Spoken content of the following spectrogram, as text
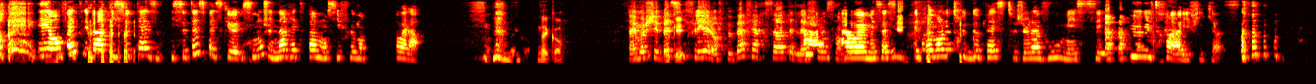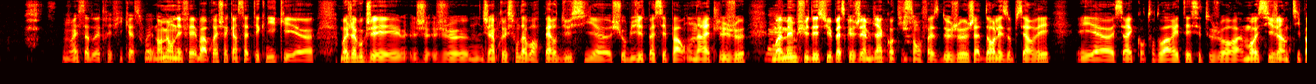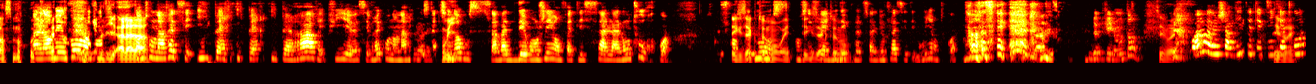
Et en fait, eh ben, ils se taisent. Ils se taisent parce que sinon je n'arrête pas mon sifflement. Voilà. D'accord. Ah, moi, je sais pas siffler, alors je peux pas faire ça. T'as de la chance. hein. Ah ouais, mais ça c'est vraiment le truc de peste, je l'avoue, mais c'est ultra efficace. Ouais, ça doit être efficace, ouais. Non, mais en effet, bah après, chacun sa technique. Et euh, moi, j'avoue que j'ai je- je- j'ai l'impression d'avoir perdu si euh, je suis obligé de passer par on arrête le jeu. Bah, Moi-même, je suis déçu parce que j'aime bien quand ils sont en phase de jeu. J'adore les observer. Et euh, c'est vrai que quand on doit arrêter, c'est toujours. Moi aussi, j'ai un petit pincement au Alors, mais bon, Je me dis, ah là là. quand on arrête, c'est hyper, hyper, hyper rare. Et puis, c'est vrai qu'on en arrive au stade Oui. sonore où ça va déranger en fait les salles alentour, quoi. Exactement, à exactement. l'idée que notre salle de classe était bruyante, quoi. Depuis longtemps. C'est vrai. Ah, Charlie, tes techniques à vrai. toi?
